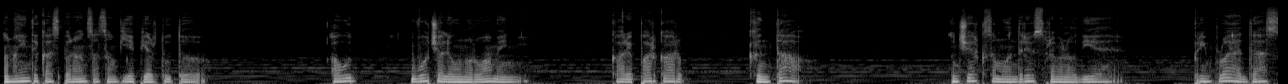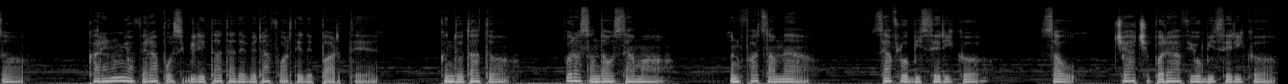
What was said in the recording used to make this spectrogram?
Înainte ca speranța să-mi fie pierdută, aud vocea ale unor oameni care parcă ar cânta. Încerc să mă îndrept spre melodie, prin ploaia deasă, care nu mi oferea posibilitatea de vedea foarte departe, când deodată, fără să-mi dau seama, în fața mea se află o biserică sau ceea ce părea a fi o biserică,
